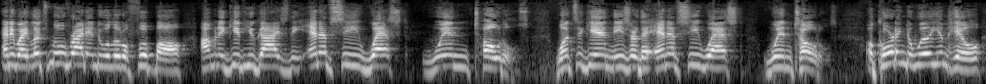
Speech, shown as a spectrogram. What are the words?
Anyway, let's move right into a little football. I'm going to give you guys the NFC West win totals. Once again, these are the NFC West win totals. According to William Hill,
